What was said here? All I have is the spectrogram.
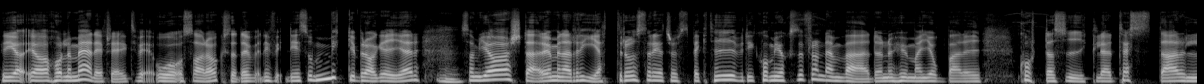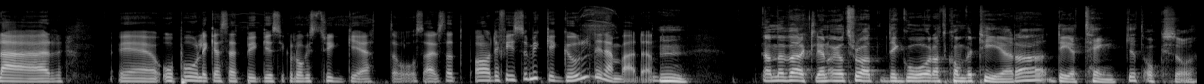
För jag, jag, håller med dig Fredrik och, och Sara också. Det, det, det, är så mycket bra grejer mm. som görs där. Jag menar retros och retrospektiv, det kommer ju också från den världen och hur man jobbar i korta cykler, testar, lär eh, och på olika sätt bygger psykologisk trygghet. och Så, här. så att, ja, det finns så mycket guld i den världen. Mm. Ja men verkligen, och jag tror att det går att konvertera det tänket också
